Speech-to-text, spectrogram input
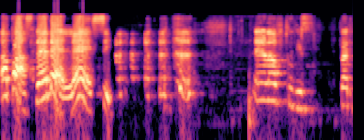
A pasta è belle, eh, sì. I love cookies, but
